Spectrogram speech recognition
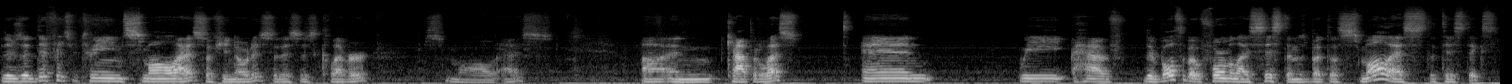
there's a difference between small s, if you notice, so this is clever, small s, uh, and capital S. And we have, they're both about formalized systems, but the small s statistics,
